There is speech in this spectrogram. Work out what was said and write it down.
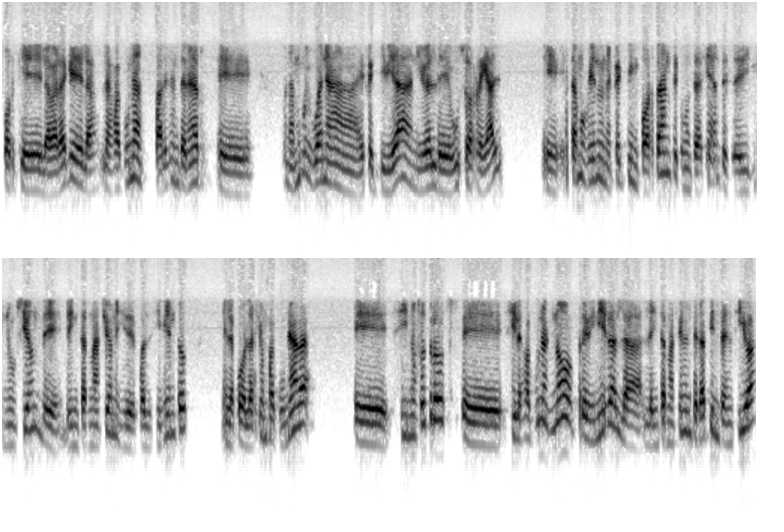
porque la verdad que las vacunas parecen tener eh, una muy buena efectividad a nivel de uso real. Eh, estamos viendo un efecto importante, como te decía antes, de disminución de, internaciones y de fallecimientos en la población vacunada. Eh, si nosotros, si las vacunas no previnieran la, la internación en terapia intensiva,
